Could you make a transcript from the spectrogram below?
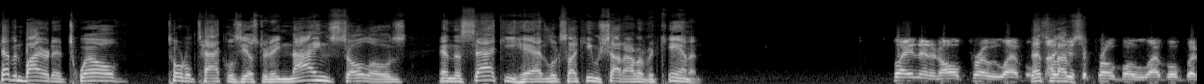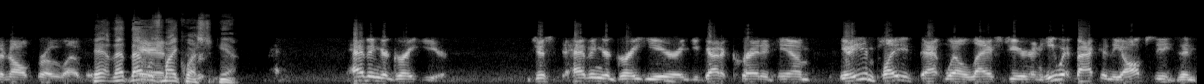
Kevin Byard had twelve total tackles yesterday, nine solos, and the sack he had looks like he was shot out of a cannon. Playing at an all pro level. That's not what I just was- a pro bowl level, but an all pro level. Yeah, that that was my question. Yeah, having a great year. Just having a great year, and you got to credit him. You know, he didn't play that well last year, and he went back in the off season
